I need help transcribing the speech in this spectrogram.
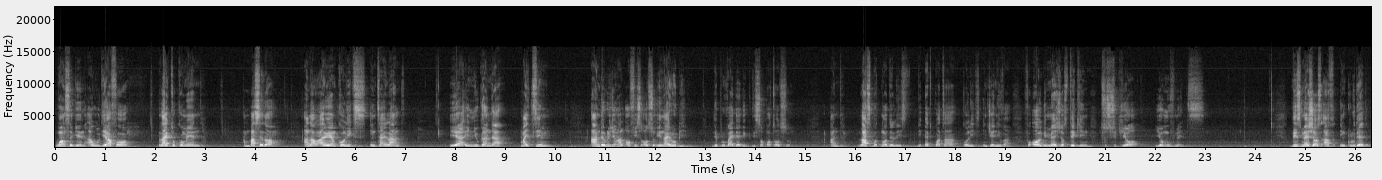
Once again, I would therefore like to commend Ambassador and our IOM colleagues in Thailand, here in Uganda, my team, and the regional office also in Nairobi. They provided the, the support also. And last but not the least, the headquarter colleagues in Geneva for all the measures taken to secure your movements. These measures have included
